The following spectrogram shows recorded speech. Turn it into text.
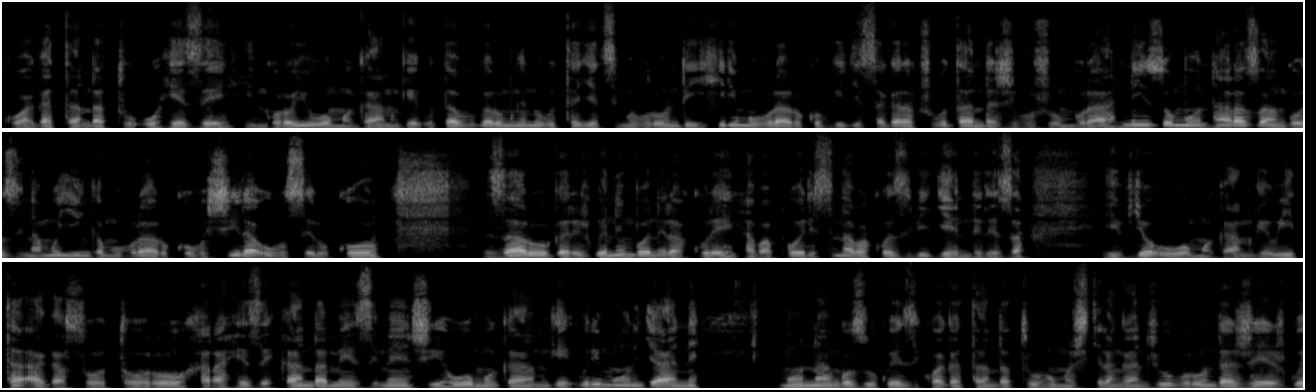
Ku wa gatandatu uheze ingoro y'uwo mugambwe utavuga rumwe n'ubutegetsi mu Burundi iri mu buraruko bw'igisagara c'ubudandaji Bujumbura n'izo mu ntara za Ngozi na Muyinga mu buraruko bushira ubuseruko. Zarugarijwe n'imbonerakure abapolisi n'abakozi b'igendereza. Ivyo uwo mugambwe wita agasotoro haraheze kandi amezi menshi uwo mugambwe uri mu njyane. Mu ntango z'ukwezi kwa gatandatu umushikiranganji w'u Burundi ajejwe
